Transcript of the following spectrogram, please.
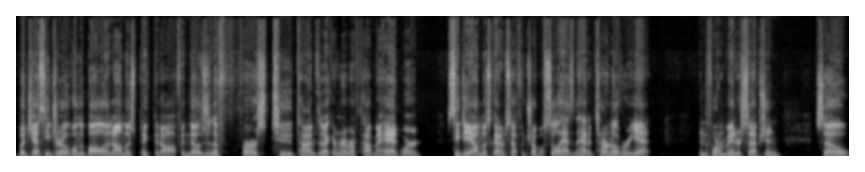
but Jessie drove on the ball and almost picked it off. And those are the first two times that I can remember off the top of my head where CJ almost got himself in trouble. Still hasn't had a turnover yet in the form of interception. So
